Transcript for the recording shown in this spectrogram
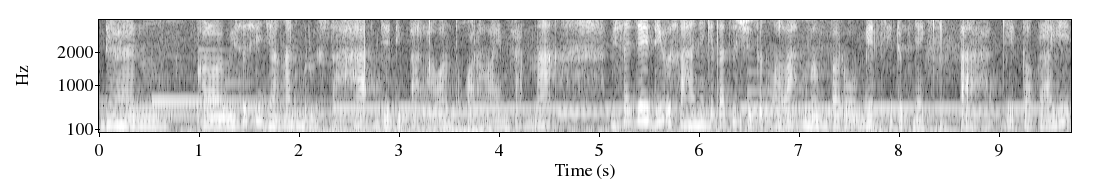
dan kalau bisa sih jangan berusaha jadi pahlawan untuk orang lain karena bisa jadi usahanya kita tuh justru malah memperumit hidupnya kita gitu. Apalagi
